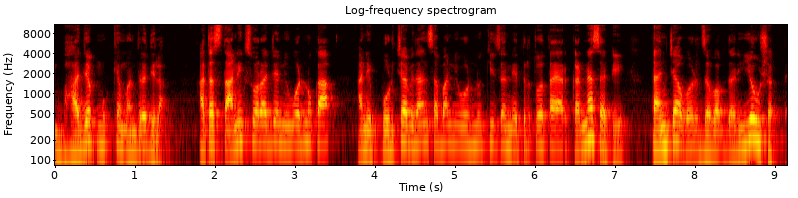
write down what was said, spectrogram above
भाजप मुख्यमंत्री दिला. आता स्थानिक स्वराज्य निवडणुका आणि पुढच्या विधानसभा निवडणुकीचं नेतृत्व तयार करण्यासाठी त्यांच्यावर जबाबदारी येऊ शकते.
